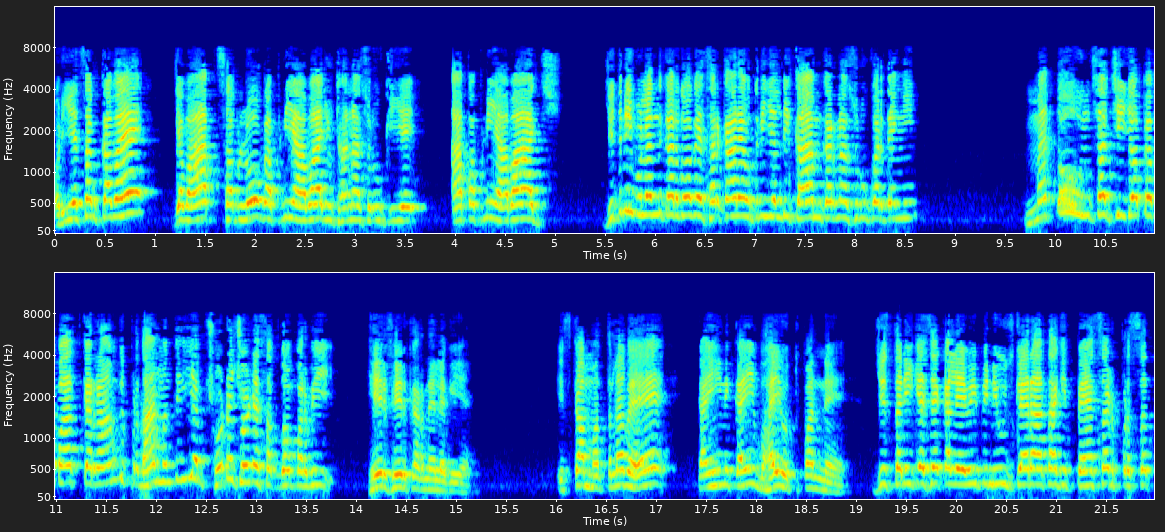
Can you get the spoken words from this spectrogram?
और ये सब कब है? जब आप सब लोग अपनी आवाज़ उठाना शुरू किए। आप अपनी आवाज़ जितनी बुलंद कर दोगे, सरकारें उतनी जल्दी काम करना शुरू कर देंगी। मैं तो उन सब चीज़ों पे बात कर रहा हूँ कि प्रधानमंत्री जी अब छोटे छोटे शब्दों पर भी हेर फेर करने लगे हैं। इसका मतलब है कहीं न कहीं भय उत्पन्न है। जिस तरीके से कल एबीपी न्यूज़ कह रहा था कि पैंसठ प्रतिशत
